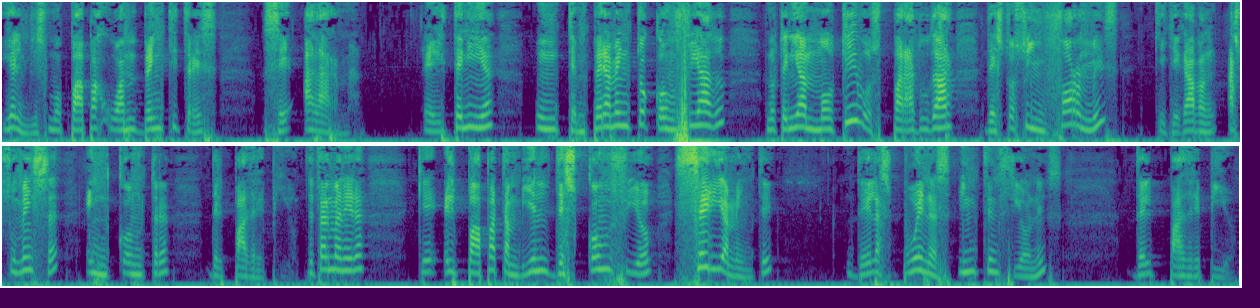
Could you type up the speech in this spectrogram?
y el mismo Papa Juan XXIII se alarma. Él tenía un temperamento confiado, no tenía motivos para dudar de estos informes que llegaban a su mesa en contra del Padre Pío. De tal manera que el Papa también desconfió seriamente de las buenas intenciones del Padre Pío.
